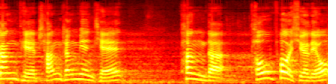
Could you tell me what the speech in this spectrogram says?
钢铁长城面前 碰得头破血流。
